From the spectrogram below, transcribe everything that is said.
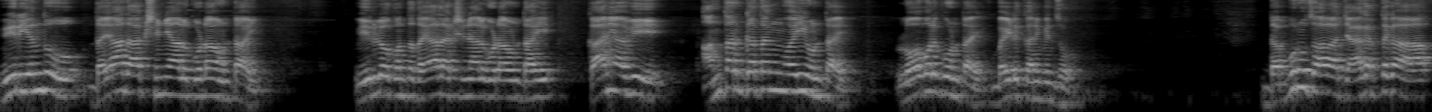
వీరి ఎందు దయాదాక్షిణ్యాలు కూడా ఉంటాయి. వీరిలో కొంత దయాదాక్షిణ్యాలు కూడా ఉంటాయి. కానీ అవి అంతర్గతంగా ఉంటాయి. లోపలకు ఉంటాయి. బయటకు కనిపించవు. డబ్బును చాలా జాగ్రత్తగా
